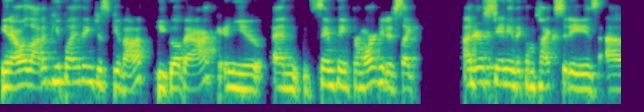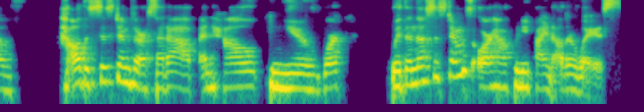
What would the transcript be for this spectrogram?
you know, a lot of people I think just give up. You go back and you, and same thing for mortgages, like understanding the complexities of how the systems are set up and how can you work within those systems or how can you find other ways.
